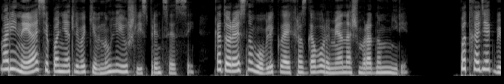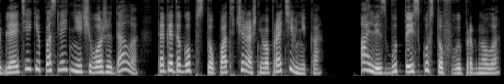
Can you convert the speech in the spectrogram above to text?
Марина и Ася понятливо кивнули и ушли с принцессой, которая снова увлекла их разговорами о нашем родном мире. Подходя к библиотеке, последнее, чего ожидала, так это гоп-стоп от вчерашнего противника. Алис будто из кустов выпрыгнула.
